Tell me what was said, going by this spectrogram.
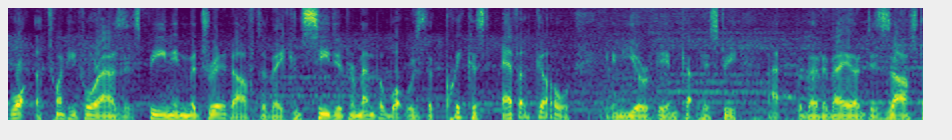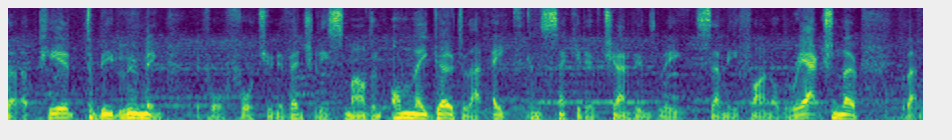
what a 24 hours it's been in Madrid after they conceded, remember, what was the quickest ever goal in European Cup history at the Bernabeu. And disaster appeared to be looming before fortune eventually smiled and on they go to that eighth consecutive Champions League semi-final. The reaction, though, to that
